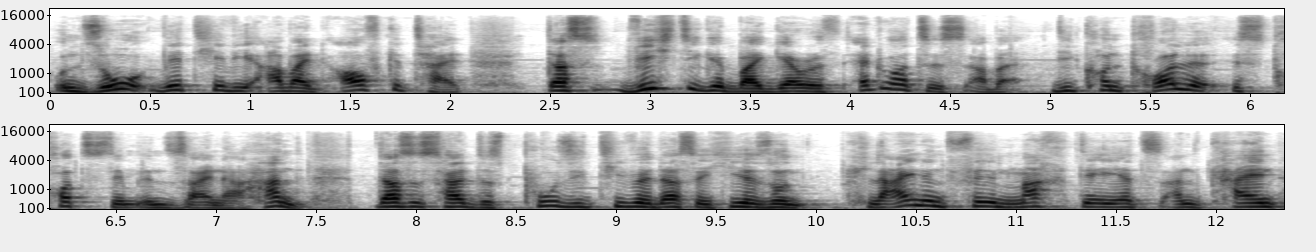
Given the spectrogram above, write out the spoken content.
Und so wird hier die Arbeit aufgeteilt. Das Wichtige bei Gareth Edwards ist aber, die Kontrolle ist trotzdem in seiner Hand. Das ist halt das Positive, dass er hier so einen kleinen Film macht, der jetzt an kein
